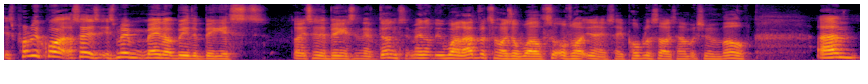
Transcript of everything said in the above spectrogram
it's probably quite. I say it's, it's may, may not be the biggest. Like say, the biggest thing they've done. So it may not be well advertised or well sort of like you know say publicised how much they're involved. Um,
